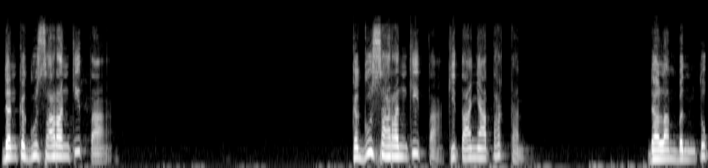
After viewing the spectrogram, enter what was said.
Dan kegusaran kita, kegusaran kita, kita nyatakan dalam bentuk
